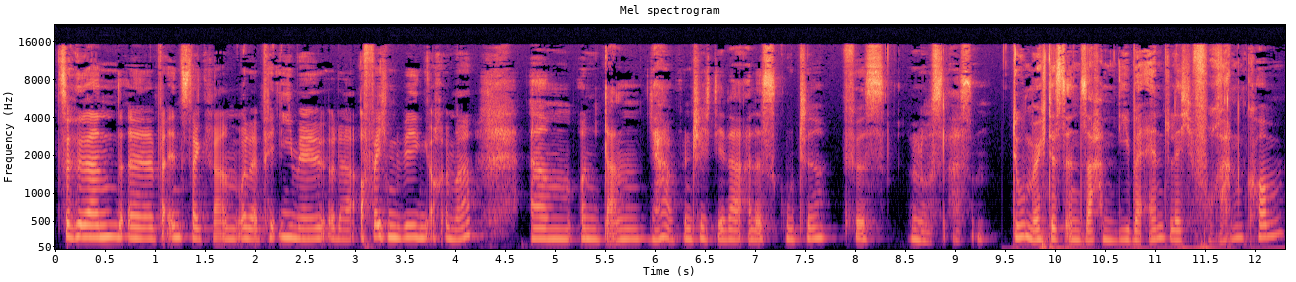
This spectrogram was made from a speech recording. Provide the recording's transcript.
zu hören äh, bei Instagram oder per E-Mail oder auf welchen Wegen auch immer. Ähm, und dann ja wünsche ich dir da alles Gute fürs Loslassen. Du möchtest in Sachen Liebe endlich vorankommen,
